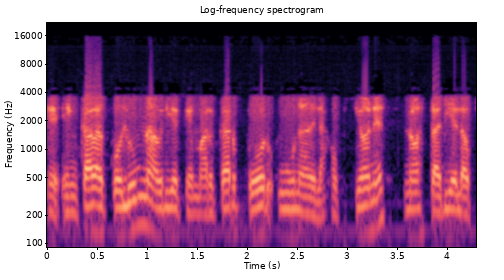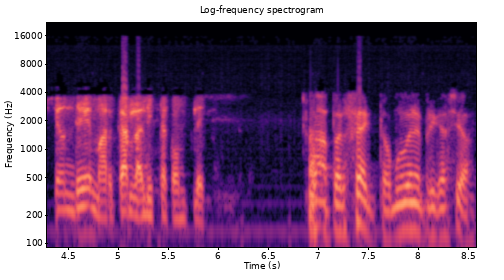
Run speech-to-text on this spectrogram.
Eh, en cada columna habría que marcar por una de las opciones, no estaría la opción de marcar la lista completa. Ah, perfecto, muy buena explicación.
